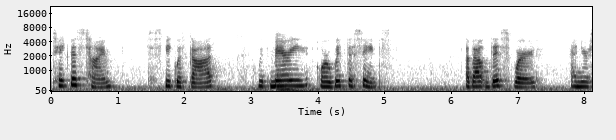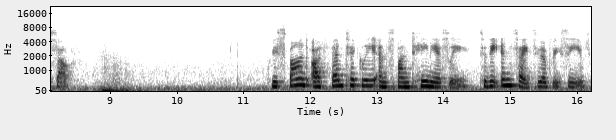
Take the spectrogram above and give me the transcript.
Take this time to speak with God, with Mary, or with the saints about this word and yourself. Respond authentically and spontaneously to the insights you have received,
